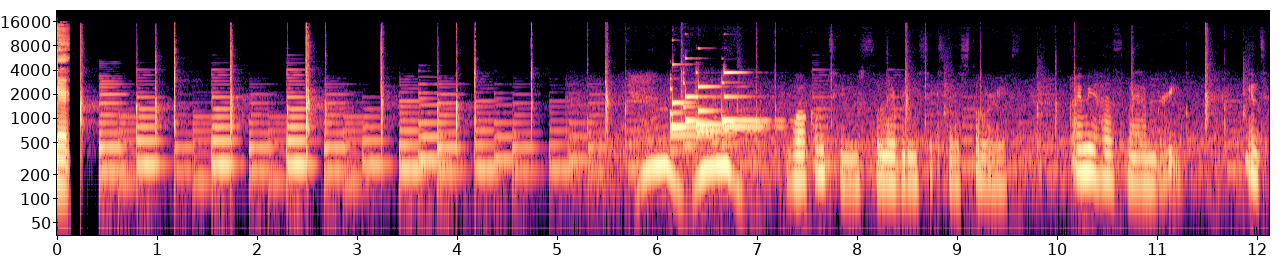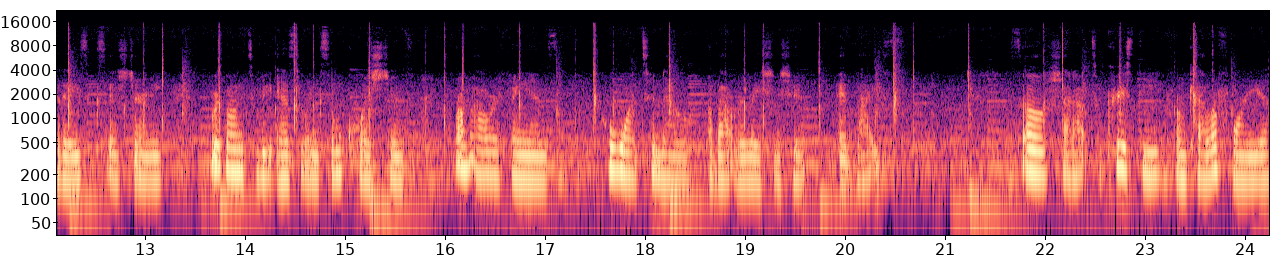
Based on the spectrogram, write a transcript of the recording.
Mm-hmm. Welcome to Celebrity Success Stories. I'm your host, Madam Bree. In today's success journey, we're going to be answering some questions from our fans who want to know about relationship advice. So, shout out to Christy from California.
